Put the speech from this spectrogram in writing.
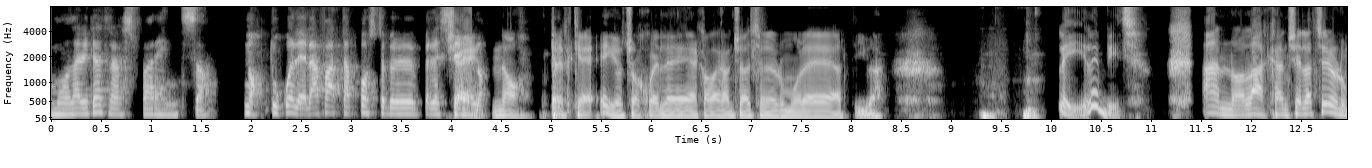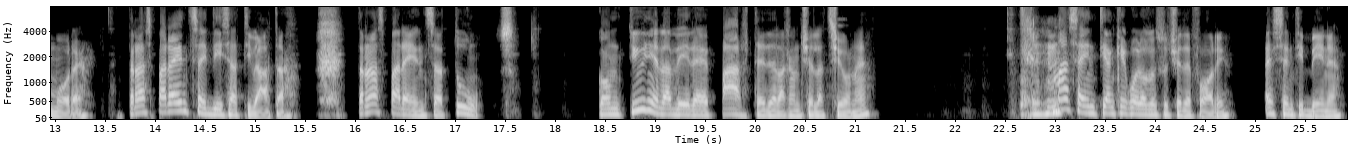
Modalità trasparenza. No, tu quella era fatta apposta per, per l'esterno. no, perché e io ho quelle con la cancellazione del rumore attiva. Lei, le Beats hanno la cancellazione del rumore, trasparenza è disattivata. Trasparenza, tu continui ad avere parte della cancellazione, Mhm. ma senti anche quello che succede fuori e senti bene.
